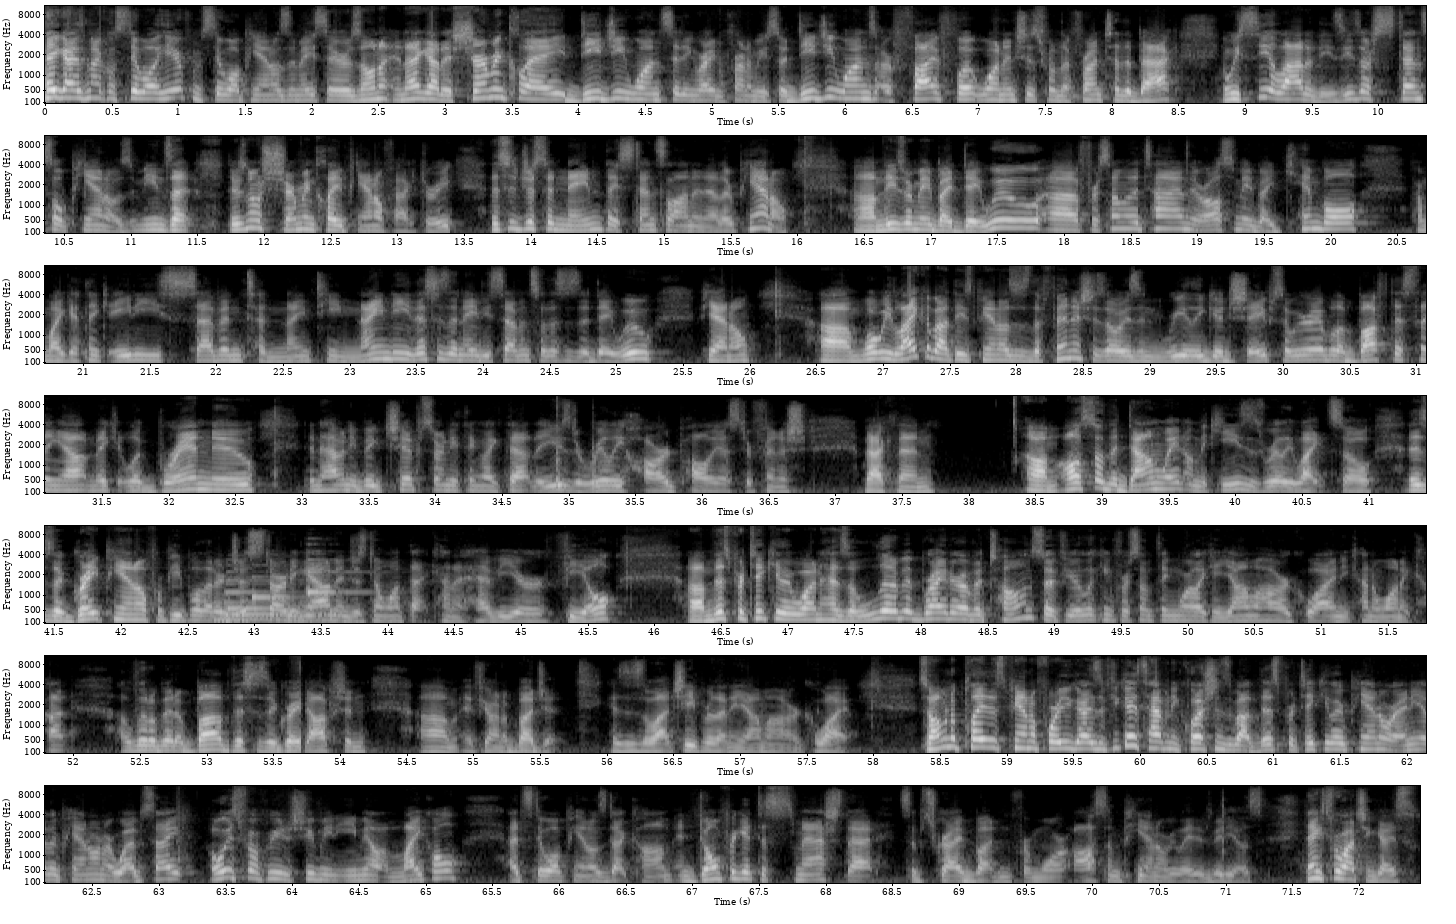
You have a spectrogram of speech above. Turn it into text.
Hey guys, Michael Stilwell here from Stilwell Pianos in Mesa, Arizona, and I got a Sherman Clay DG1 sitting right in front of me. So DG1s are five foot one inches from the front to the back, and we see a lot of these. These are stencil pianos. It means that there's no Sherman Clay Piano Factory. This is just a name they stencil on another piano. Um, these were made by Daewoo uh, for some of the time. They were also made by Kimball from like I think 87 to 1990. This is an 87, so this is a Daewoo piano. Um, what we like about these pianos is the finish is always in really good shape. So we were able to buff this thing out and make it look brand new. Didn't have any big chips or anything like that. They used a really hard polyester finish back then. Um, also, the down weight on the keys is really light. So this is a great piano for people that are just starting out and just don't want that kind of heavier feel. Um, this particular one has a little bit brighter of a tone, so if you're looking for something more like a Yamaha or Kawai and you kind of want to cut a little bit above, this is a great option um, if you're on a budget, because it's a lot cheaper than a Yamaha or Kawai. So I'm going to play this piano for you guys. If you guys have any questions about this particular piano or any other piano on our website, always feel free to shoot me an email at michael at stilwellpianos.com. And don't forget to smash that subscribe button for more awesome piano related videos. Thanks for watching, guys.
